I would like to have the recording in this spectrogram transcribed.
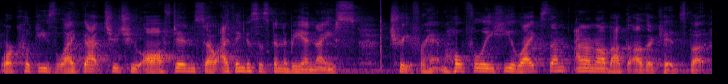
or cookies like that too, too often. So I think this is going to be a nice treat for him. Hopefully he likes them. I don't know about the other kids, but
